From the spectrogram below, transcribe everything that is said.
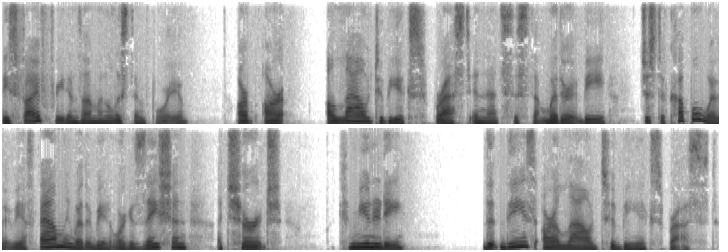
These five freedoms, I'm going to list them for you are, are allowed to be expressed in that system, whether it be just a couple, whether it be a family, whether it be an organization, a church, community, that these are allowed to be expressed.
